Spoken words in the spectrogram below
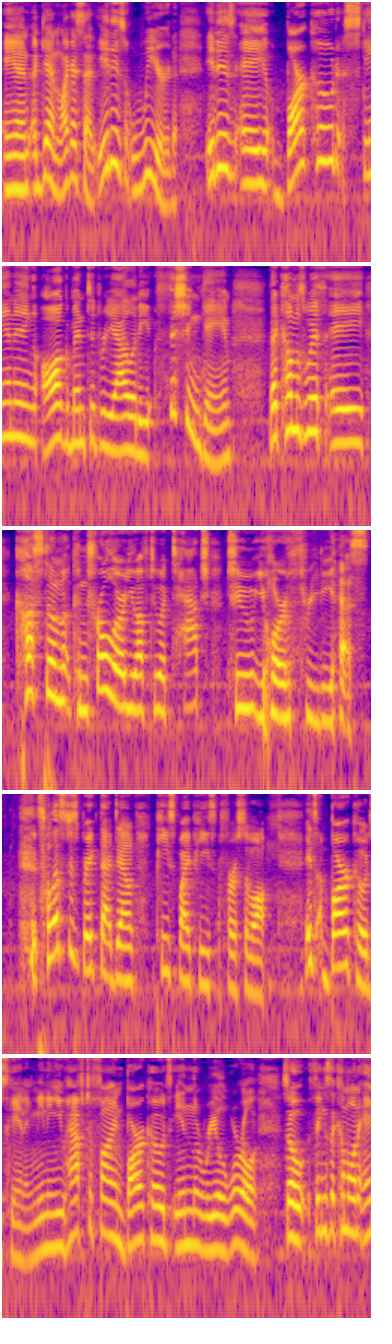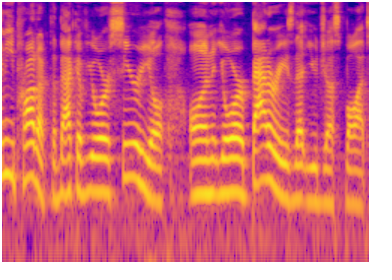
And again, like I said, it is weird. It is a barcode scanning augmented reality fishing game that comes with a custom controller you have to attach to your 3DS. So let's just break that down piece by piece first of all. It's barcode scanning, meaning you have to find barcodes in the real world. So things that come on any product, the back of your cereal, on your batteries that you just bought,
